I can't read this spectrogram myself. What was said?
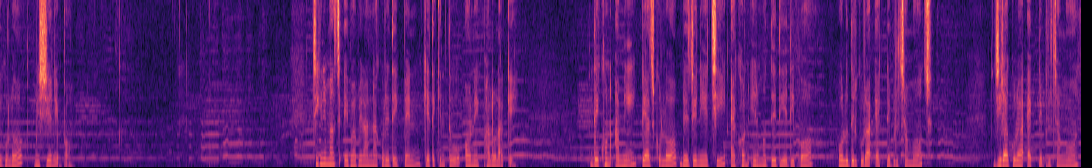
এগুলো মিশিয়ে নেব। চিংড়ি মাছ এভাবে রান্না করে দেখবেন, খেতে কিন্তু অনেক ভালো লাগে। দেখুন, আমি পেঁয়াজগুলো ভেজে নিয়েছি। এখন এর মধ্যে দিয়ে দিব হলুদের গুঁড়া এক টেবিল চামচ, জিরা গুঁড়া এক টেবিল চামচ,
